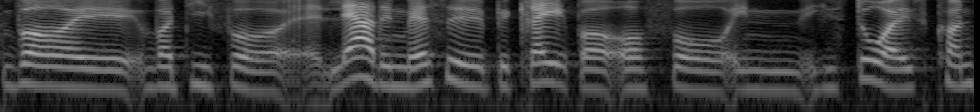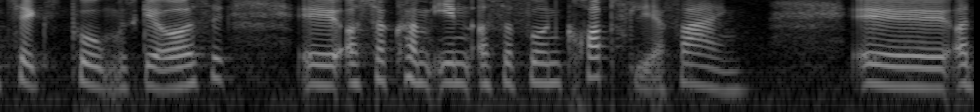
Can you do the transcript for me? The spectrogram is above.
hvor, øh, hvor de får lært en masse begreber og får en historisk kontekst på måske også, øh, og så komme ind og så få en kropslig erfaring. Øh, og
